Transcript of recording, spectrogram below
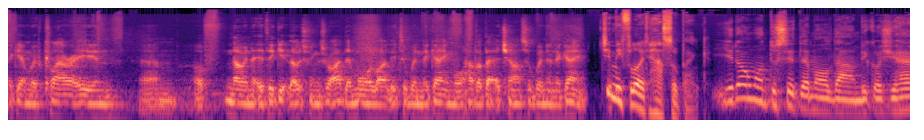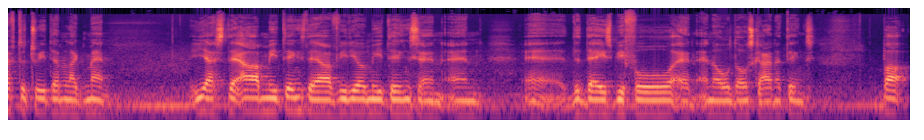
again with clarity and um, of knowing that if they get those things right, they're more likely to win the game or have a better chance of winning the game. Jimmy Floyd Hasselbaink. You don't want to sit them all down because you have to treat them like men. Yes, there are meetings, there are video meetings, and and uh, the days before, and and all those kind of things, but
